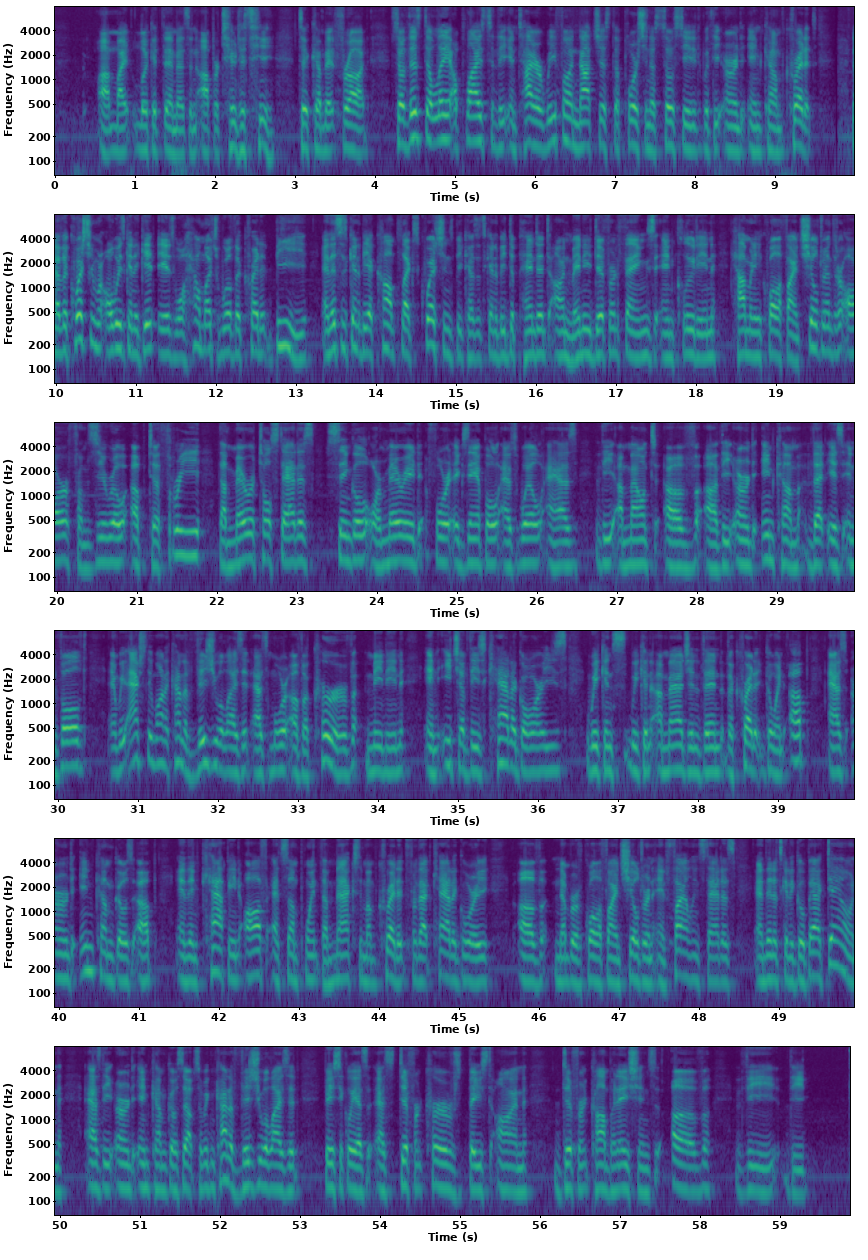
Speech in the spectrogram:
uh, might look at them as an opportunity to commit fraud. So this delay applies to the entire refund not just the portion associated with the earned income credit now, the question we're always going to get is, well, how much will the credit be? And this is going to be a complex question because it's going to be dependent on many different things, including how many qualifying children there are from zero up to three, the marital status, single or married, for example, as well as the amount of uh, the earned income that is involved. And we actually want to kind of visualize it as more of a curve, meaning in each of these categories, we can we can imagine then the credit going up as earned income goes up, and then capping off at some point the maximum credit for that category of number of qualifying children and filing status, and then it's going to go back down as the earned income goes up. So we can kind of visualize it basically as, as different curves based on different combinations of the the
